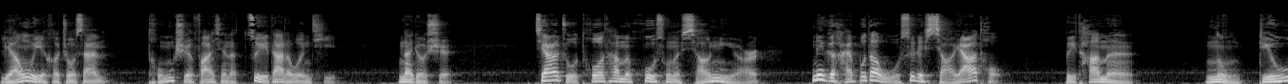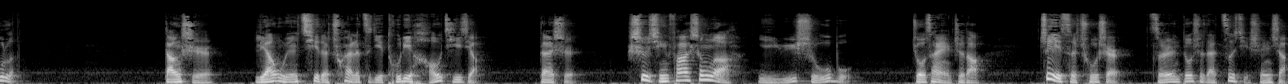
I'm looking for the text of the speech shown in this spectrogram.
梁五爷和周三同时发现了最大的问题，那就是家主托他们护送的小女儿，那个还不到五岁的小丫头，被他们弄丢了。当时，梁五爷气得踹了自己徒弟好几脚，但是事情发生了，已于事无补。周三也知道，这次出事责任都是在自己身上。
